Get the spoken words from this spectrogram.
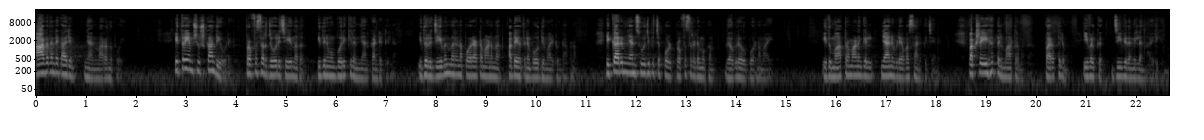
ആഗതന്റെ കാര്യം ഞാൻ മറന്നുപോയി. ഇത്രയും ശുഷ്കാന്തിയോടെ പ്രൊഫസർ ജോലി ചെയ്യുന്നത് ഇതിനു മുമ്പ് ഒരിക്കലും ഞാൻ കണ്ടിട്ടില്ല. ഇതൊരു ജീവൻ മരണ പോരാട്ടമാണെന്ന് അദ്ദേഹത്തിന് ബോധ്യമായിട്ടുണ്ടാവണം. ഇക്കാര്യം ഞാൻ സൂചിപ്പിച്ചപ്പോൾ പ്രൊഫസറുടെ മുഖം ഗൗരവപൂർണമായി. ഇതുമാത്രമാണെങ്കിൽ ഞാനിവിടെ അവസാനിപ്പിച്ചേനെ. പക്ഷേ ഇഹത്തിൽ മാത്രമല്ല പരത്തിലും ഇവൾക്ക് ജീവിതമില്ലെന്നായിരിക്കുന്നു.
